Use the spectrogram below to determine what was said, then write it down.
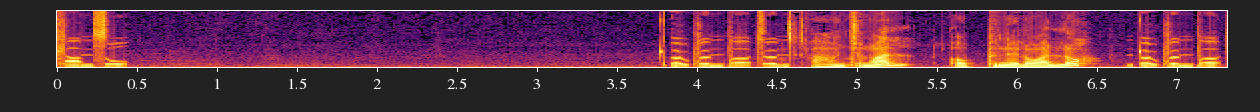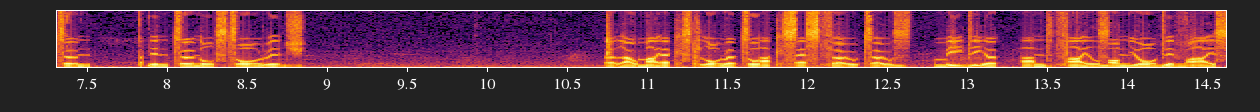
Cancel. Open button. አሁን ጭኗል ኦፕን እለዋለሁ Open button. Internal storage. Allow my Explorer to access photos, media, and files on your device.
